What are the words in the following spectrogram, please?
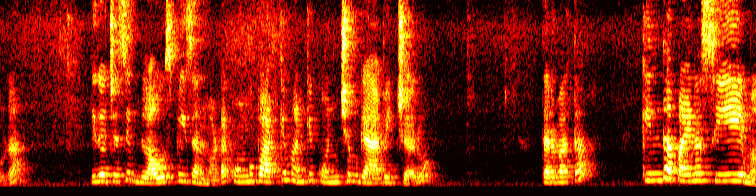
కూడా. ఇది వచ్చేసి బ్లౌజ్ పీస్ అనమాట కొంగు పార్ట్కి మనకి కొంచెం గ్యాప్ ఇచ్చారు. తర్వాత కింద పైన సేమ్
